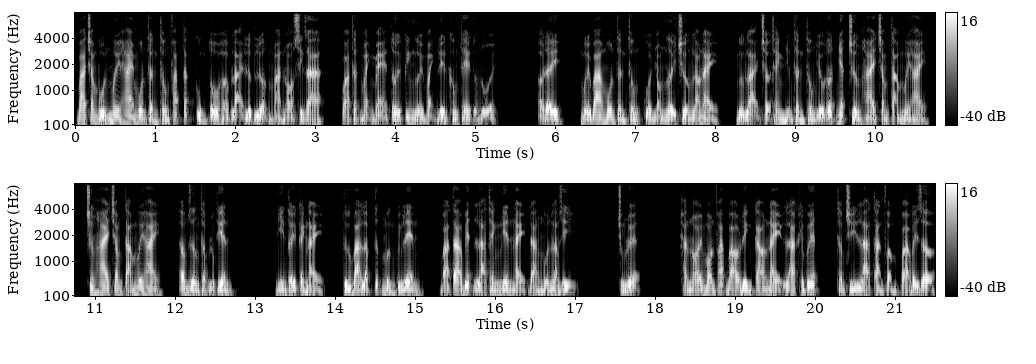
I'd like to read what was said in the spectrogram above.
ba trăm bốn mươi hai môn thần thông pháp tắc cùng tổ hợp lại lực lượng mà nó sinh ra, quả thật mạnh mẽ tới kinh người mạnh đến không thể tưởng nổi. Ở đây, mười ba môn thần thông của nhóm người trưởng lão này, ngược lại trở thành những thần thông yếu ớt nhất chương hai trăm tám mươi hai, chương hai trăm tám mươi hai, âm dương thập lục tiên nhìn thấy cảnh này, tứ bà lập tức mừng quý lên, bà ta biết là thanh niên này đang muốn làm gì. Trung luyện hắn nói món pháp bảo đỉnh cao này là khiếm khuyết, thậm chí là tàn phẩm và bây giờ,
